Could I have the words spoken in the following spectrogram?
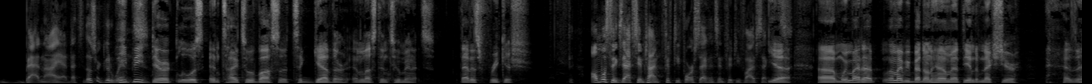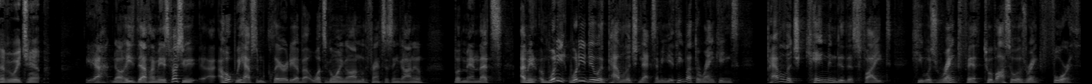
bat an eye at. That's those are good wins. He beat Derrick Lewis and Tai Tuivasa together in less than two minutes. That is freakish. almost the exact same time, 54 seconds and 55 seconds. Yeah, um, we might have, we might be betting on him at the end of next year as a heavyweight champ. Yeah, no, he's definitely. I mean, especially, I hope we have some clarity about what's going on with Francis Ngannou. But man, that's. I mean, what do you what do you do with Pavlovich next? I mean, you think about the rankings. Pavlovich came into this fight. He was ranked fifth. Tuivasa was ranked fourth.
